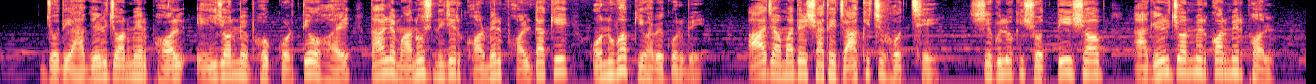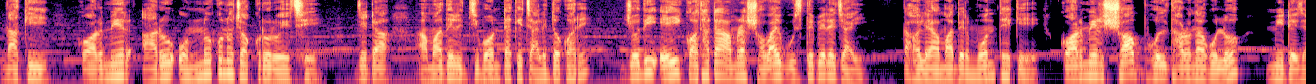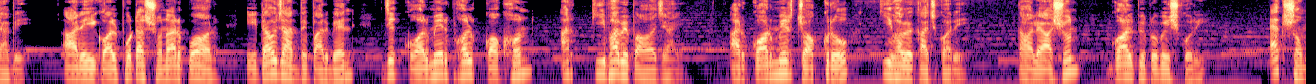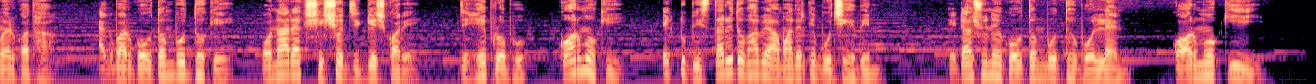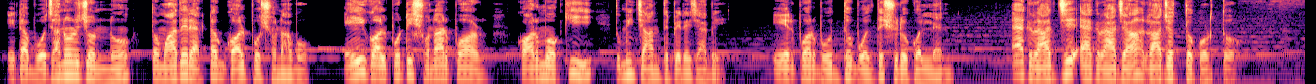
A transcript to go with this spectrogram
যদি আগের জন্মের ফল এই জন্মে ভোগ করতেও হয়, তাহলে মানুষ নিজের কর্মের ফলটাকে অনুভব কীভাবে করবে? আজ আমাদের সাথে যা কিছু হচ্ছে, সেগুলো কি সত্যিই সব আগের জন্মের কর্মের ফল? নাকি কর্মের আরও অন্য কোনো চক্র রয়েছে, যেটা আমাদের জীবনটাকে চালিত করে? যদি এই কথাটা আমরা সবাই বুঝতে পেরে যাই, তাহলে আমাদের মন থেকে কর্মের সব ভুল ধারণাগুলো মিটে যাবে। আর এই গল্পটা শোনার পর এটাও জানতে পারবেন যে কর্মের ফল কখন আর কীভাবে পাওয়া যায়, আর কর্মের চক্র কীভাবে কাজ করে। তাহলে আসুন গল্পে প্রবেশ করি। এক সময়ের কথা, একবার গৌতম বুদ্ধকে ওনার এক শিষ্য জিজ্ঞেস করে যে, হে প্রভু, কর্ম কি? একটু বিস্তারিতভাবে আমাদেরকে বুঝিয়ে দিন। এটা শুনে গৌতম বুদ্ধ বললেন, কর্ম কি? এটা বোঝানোর জন্য তোমাদের একটা গল্প শোনাবো। এই গল্পটি শোনার পর, কর্ম কি? তুমি জানতে পেরে যাবে। এরপর বুদ্ধ বলতে শুরু করলেন, এক রাজ্যে এক রাজা রাজত্ব করত।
